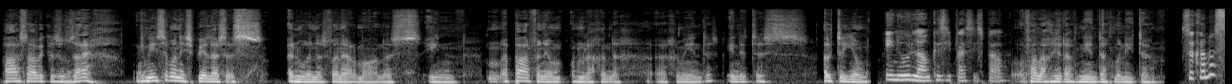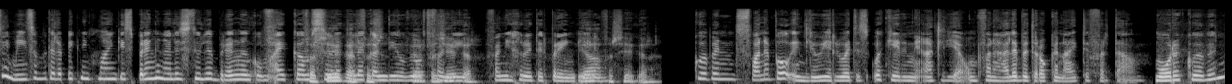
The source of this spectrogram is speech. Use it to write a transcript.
Paasnaweek is ons reg. Die meeste van die spelers is inwoners van Hermanus en 'n paar van die om, omliggende uh, gemeentes en dit is oud en jong En hoe lank is die passiespel? van 8 uur af 90 minute. So kan ons sê mense moet hulle piknikmandjies bring en hulle stoele bring en kom uitkom sodat hulle kan deel word ja, van die van die groter prentjie. Ja, verseker. Koben Swanepoel en Louis Rood is ook hier in die ateljee om van hulle betrokkenheid te vertel. Môre Koben,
